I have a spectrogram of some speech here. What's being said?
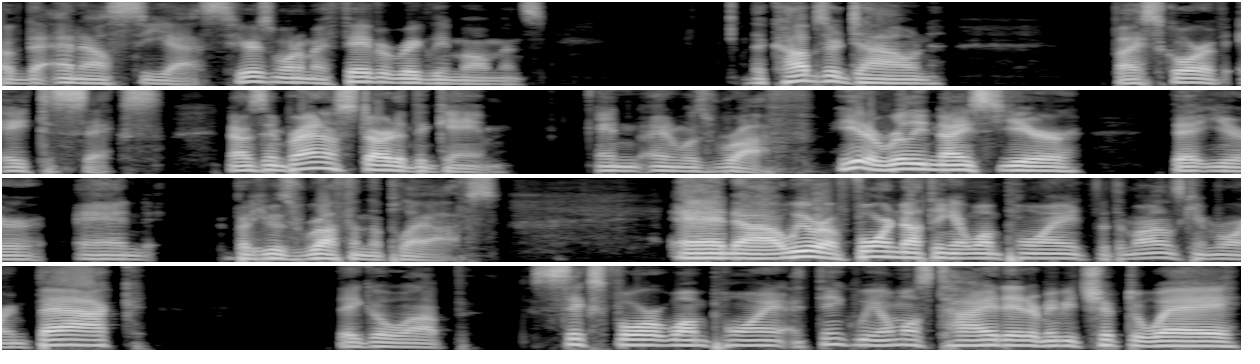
of the NLCS. Here's one of my favorite Wrigley moments. The Cubs are down by a score of eight to six. Now Zambrano started the game and, and was rough. He had a really nice year that year, and but he was rough in the playoffs. And uh, we were up four nothing at one point, but the Marlins came roaring back. They go up six four at one point. I think we almost tied it, or maybe chipped away,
